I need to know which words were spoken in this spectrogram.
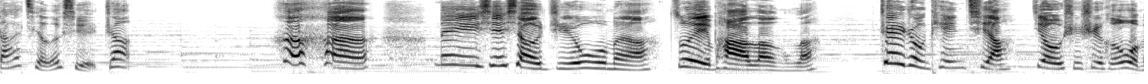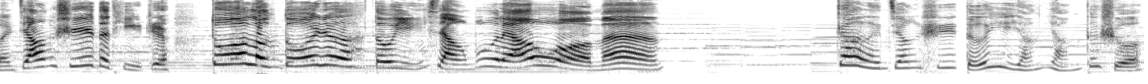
打起了雪仗。哈哈，那些小植物们啊，最怕冷了。这种天气啊，就是适合我们僵尸的体质，多冷多热都影响不了我们。栅栏僵尸得意洋洋地说：“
